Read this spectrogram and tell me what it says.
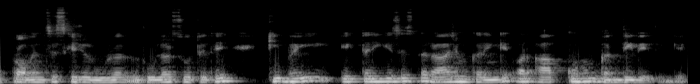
प्रोविंसेस के जो रूलर रूलर्स होते थे, कि भाई एक तरीके से इस पर राज हम करेंगे और आपको हम गद्दी दे देंगे।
